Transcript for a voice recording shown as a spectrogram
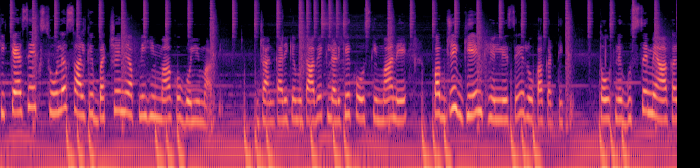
कि कैसे एक 16 साल के बच्चे ने अपनी ही माँ को गोली मार दी। जानकारी के मुताबिक लड़के को उसकी माँ ने पबजी गेम खेलने से रोका करती थी तो उसने गुस्से में आकर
